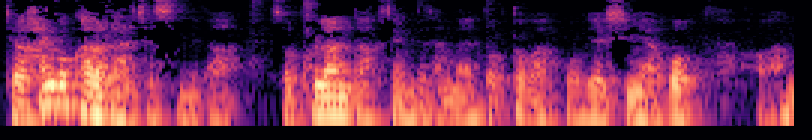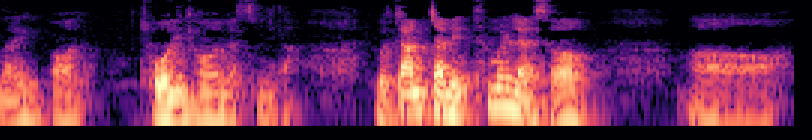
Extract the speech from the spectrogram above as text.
제가 한국학을 가르쳤습니다. 그래서 폴란드 학생들 상당히 똑똑하고 열심히 하고, 어, 상당히 어, 좋은 경험이었습니다. 그리고 짬짬이 틈을 내서, 어,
